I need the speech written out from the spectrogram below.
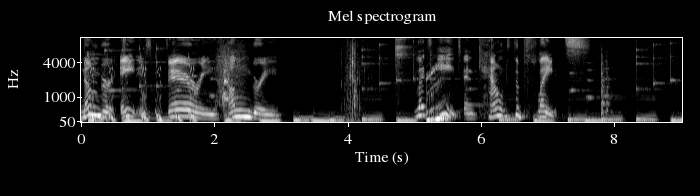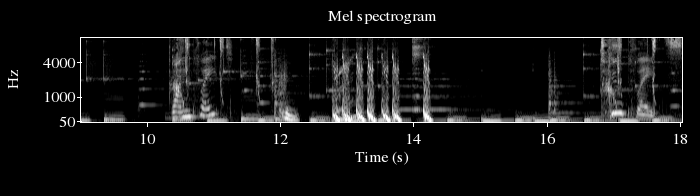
Number eight is very hungry. Let's eat and count the plates. One plate. Two plates.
